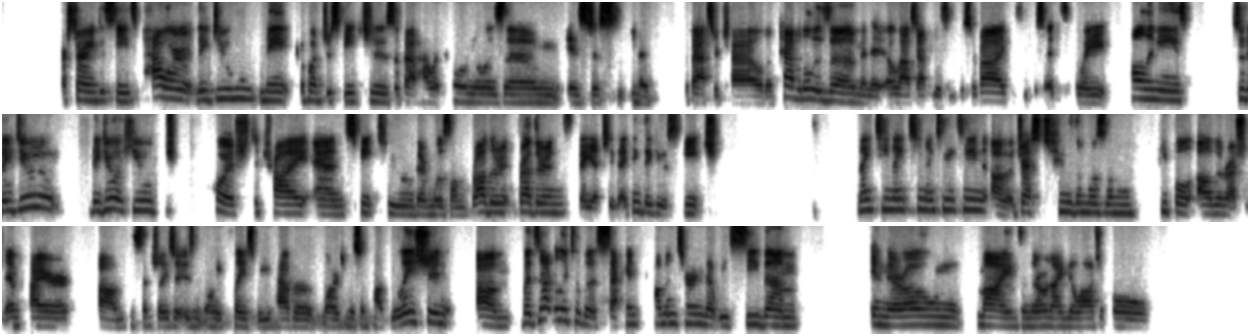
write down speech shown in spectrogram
are starting to seize power, they do make a bunch of speeches about how like colonialism is just, you know, the bastard child of capitalism and it allows capitalism to survive because just exploit colonies. So they do they do a huge push to try and speak to their Muslim brother brethren. They actually I think they do a speech 1919, 1918, uh, addressed to the Muslim people of the Russian Empire. Um, Central Asia isn't the only place where you have a large Muslim population. Um, but it's not really till the second Comintern that we see them in their own minds and their own ideological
